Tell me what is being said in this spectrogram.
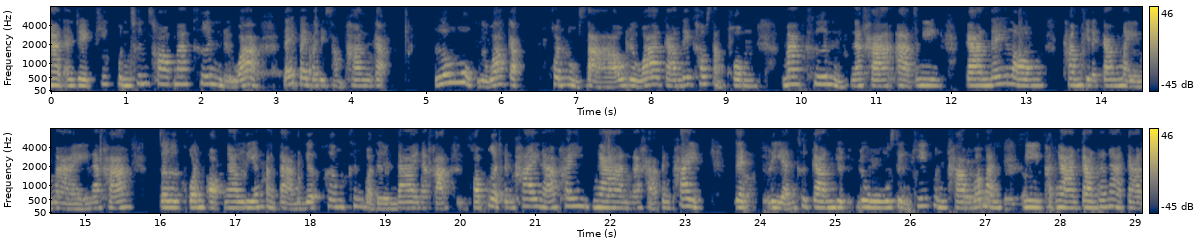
งานอดิเรกที่คุณชื่นชอบมากขึ้น หรือว่าได้ไปปฏิสัมพันธ์กับลูกหรือว่ากับคนหนุ่มสาวหรือว่าการได้เข้าสังคมมากขึ้นนะคะ อาจจะมีการได้ลองทำกิจกรรมใหม่ ๆนะคะ เจอคนออกงานเลี้ยงต่างๆ เยอะเพิ่มขึ้นกว่าเดิมได้นะคะ ขอเปิดเป็นไพ่นะไพ่งานนะคะ เป็นไพ่เจ็ดเหรียญคือการหยุดดูสิ่งที่คุณทำว่ามันมีงานการพัฒนาการ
